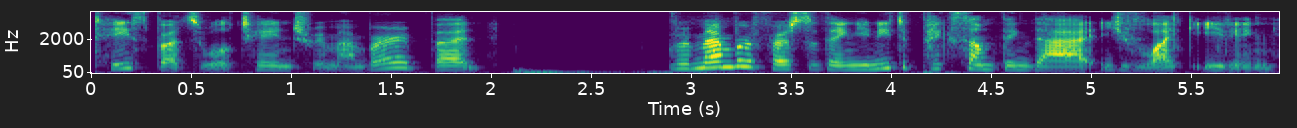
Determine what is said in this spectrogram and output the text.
taste buds will change, remember? But remember, first thing, you need to pick something that you like eating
